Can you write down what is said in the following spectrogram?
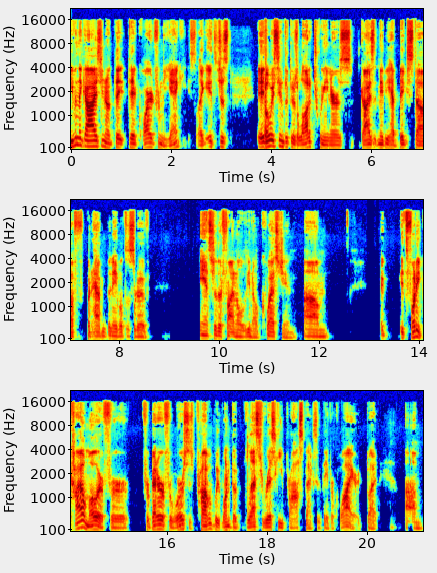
even the guys, you know, they they acquired from the Yankees. Like it's just it always seems like there's a lot of tweeners, guys that maybe have big stuff but haven't been able to sort of answer the final, you know, question. Um it, it's funny, Kyle Muller for for better or for worse is probably one of the less risky prospects that they've acquired, but um,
